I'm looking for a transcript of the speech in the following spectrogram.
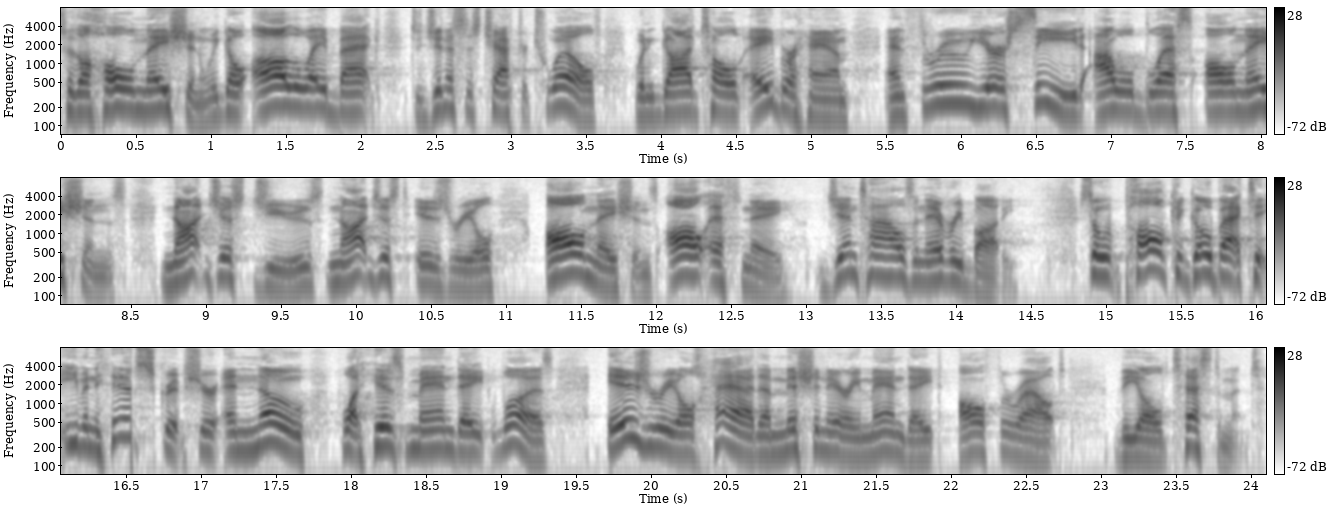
to the whole nation. We go all the way back to Genesis chapter 12 when God told Abraham, And through your seed I will bless all nations, not just Jews, not just Israel, all nations, all ethne, Gentiles, and everybody. So Paul could go back to even his scripture and know what his mandate was. Israel had a missionary mandate all throughout the Old Testament.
